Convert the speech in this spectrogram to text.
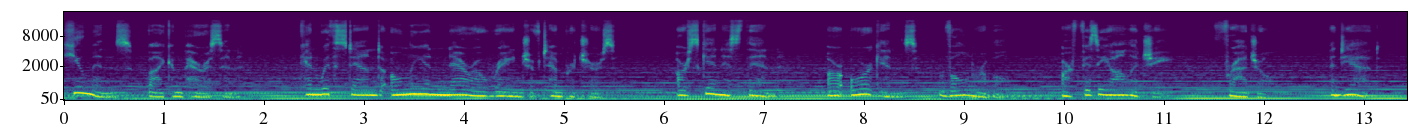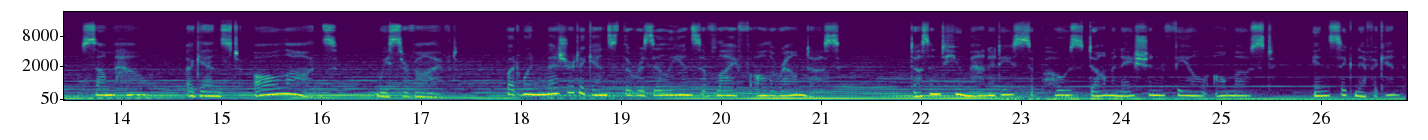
Humans, by comparison, can withstand only a narrow range of temperatures. Our skin is thin, our organs vulnerable, our physiology fragile. And yet, somehow, against all odds, we survived. But when measured against the resilience of life all around us, doesn't humanity's supposed domination feel almost insignificant?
